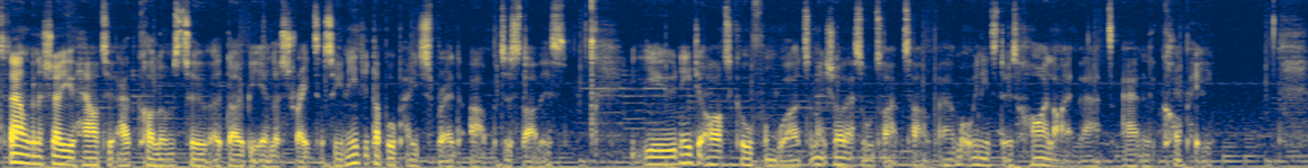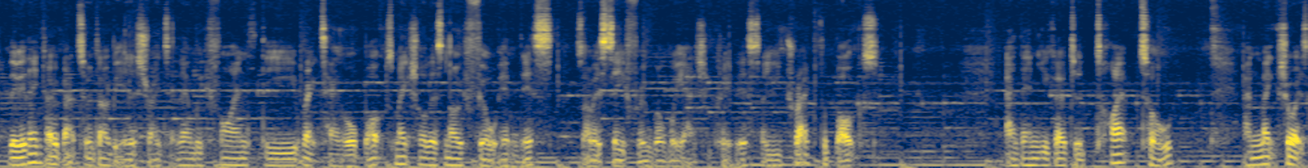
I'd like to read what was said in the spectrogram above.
Today I'm going to show you how to add columns to Adobe Illustrator. So you need your double page spread up to start this. You need your article from Word, so make sure that's all typed up. And what we need to do is highlight that and copy. We then go back to Adobe Illustrator and then we find the rectangle box. Make sure there's no fill in this, so it's see-through when we actually click this. So you drag the box and then you go to Type Tool and make sure it's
